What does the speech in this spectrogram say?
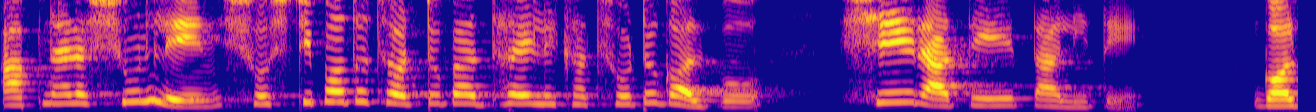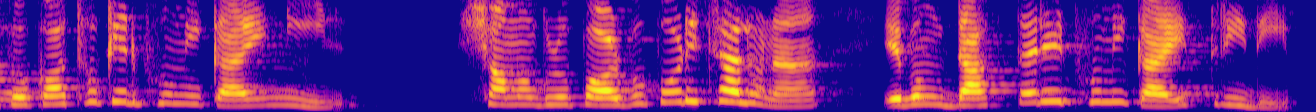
আপনারা শুনলেন ষষ্ঠীপদ চট্টোপাধ্যায়ের লেখা ছোট গল্প, সে রাতে তালিতে। গল্প কথকের ভূমিকায় নীল। সমগ্র পর্ব পরিচালনা এবং ডাক্তারের ভূমিকায় ত্রিদীপ।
